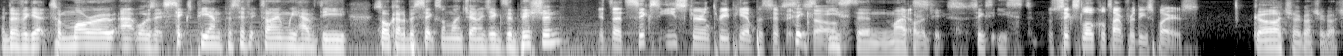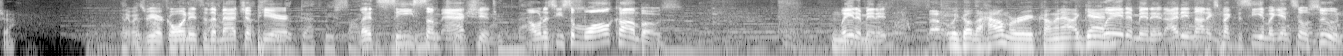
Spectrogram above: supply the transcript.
And don't forget, tomorrow at what was it, 6 p.m. Pacific time, we have the Soul Calibur 6 Online Challenge exhibition. It's at 6 Eastern, 3 p.m. Pacific. 6 so, Eastern, my yes. apologies. 6 East. so 6 local time for these players. Gotcha, gotcha, gotcha. Anyways, we are going into the matchup here. Let's see some action. I want to see some wall combos. Wait a minute. Uh, we got the Haohmaru coming out again. Wait a minute. I did not expect to see him again so soon.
